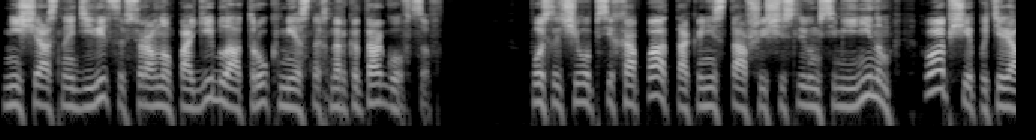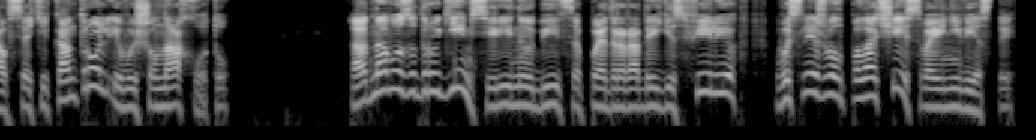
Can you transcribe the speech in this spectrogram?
Несчастная девица все равно погибла от рук местных наркоторговцев. После чего психопат, так и не ставший счастливым семьянином, вообще потерял всякий контроль и вышел на охоту. Одного за другим серийный убийца Педро Родригес Фильо выслеживал палачей своей невесты,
